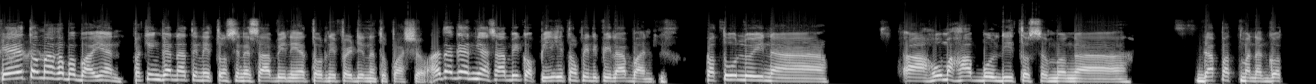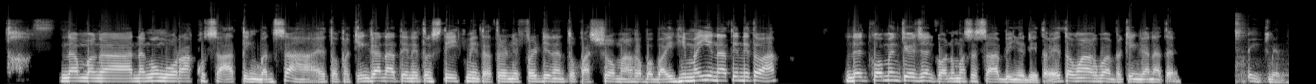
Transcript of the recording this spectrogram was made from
Kaya ito mga kababayan, pakinggan natin itong sinasabi ni Attorney Ferdinand Topacio. At again nga, sabi ko, itong Pilipilaban, patuloy na ah, humahabol dito sa mga dapat managot ng mga nangungurakot sa ating bansa. Ito, pakinggan natin itong statement Attorney Ferdinand Topacio, mga kababayan. Himayin natin ito ha. And then comment kayo dyan kung ano masasabi nyo dito. Ito mga kababayan, pakinggan natin. Statement.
